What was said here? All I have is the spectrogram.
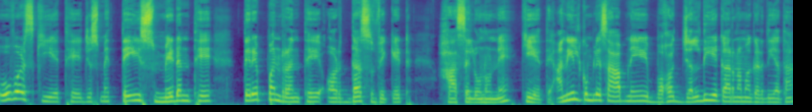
ओवर्स किए थे जिसमें तेईस मेडन थे तिरपन रन थे और दस विकेट हासिल उन्होंने किए थे। अनिल कुंबले साहब ने बहुत जल्दी ये कारनामा कर दिया था।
